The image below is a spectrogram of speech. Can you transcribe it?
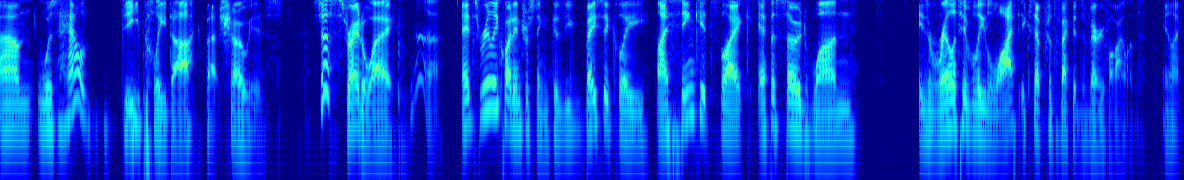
um, was how deeply dark that show is. It's just straight away. Ah. It's really quite interesting because you basically, I think it's like episode one is relatively light, except for the fact that it's very violent. You're like,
